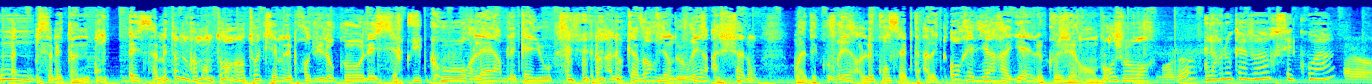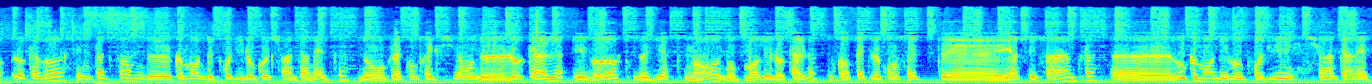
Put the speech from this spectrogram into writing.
Hmm, Ça m'étonne. Et ça m'étonne vraiment de toi, hein. toi qui aimes les produits locaux, les circuits courts, l'herbe, les cailloux. Eh ben, un locavore vient d'ouvrir à Chalon. On va découvrir le concept avec Aurélien Raguet, le co-gérant. Bonjour. Bonjour. Alors Locavore, c'est quoi? Alors, Locavore, c'est une plateforme de commande de produits locaux sur Internet. Donc, la contraction de local et vor, qui veut dire qui mange, donc manger local. Donc, en fait, le concept est est assez simple. Euh, vous commandez vos produits sur Internet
